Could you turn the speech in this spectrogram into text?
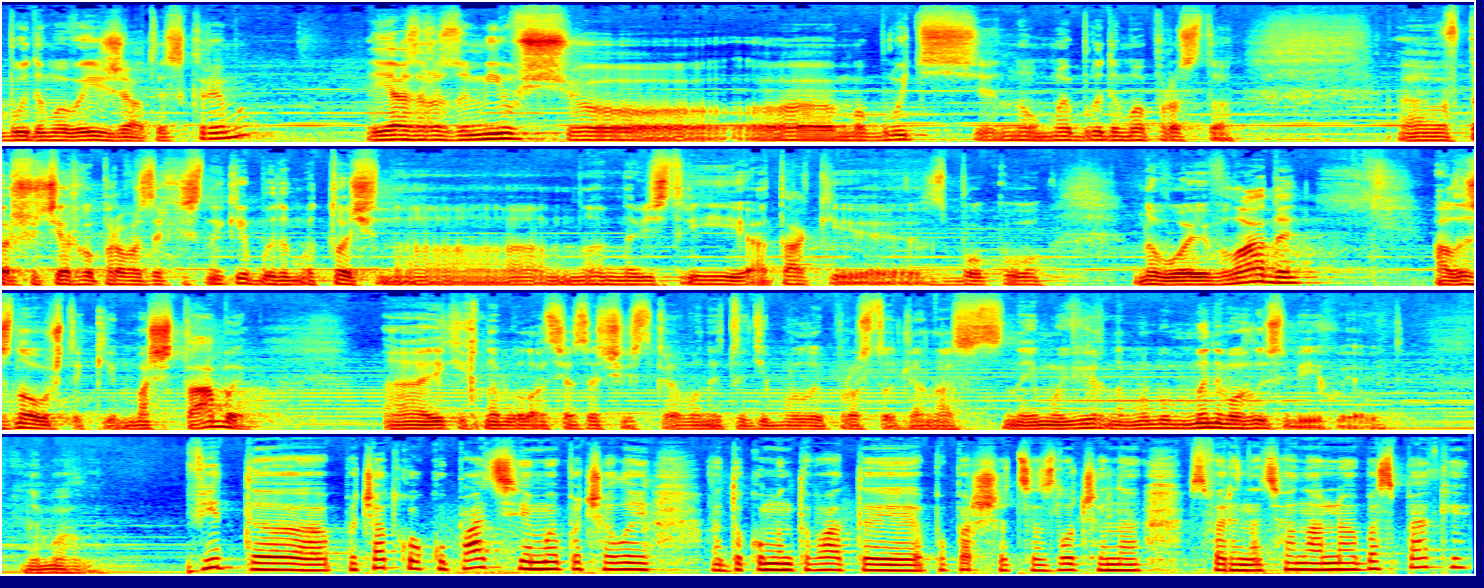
будемо виїжджати з Криму. Я зрозумів, що, мабуть, ну, ми будемо просто в першу чергу правозахисники будемо точно на, вістрі атаки з боку нової влади. Але знову ж таки, масштаби, яких набула ця зачистка, вони тоді були просто для нас неймовірними. Ми, ми не могли собі їх уявити. Не могли. Від е, початку окупації ми почали документувати, по-перше, це злочини в сфері національної безпеки,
